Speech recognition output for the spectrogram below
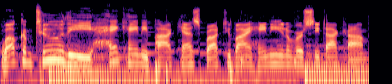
Welcome to the Hank Haney podcast brought to you by HaneyUniversity.com.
